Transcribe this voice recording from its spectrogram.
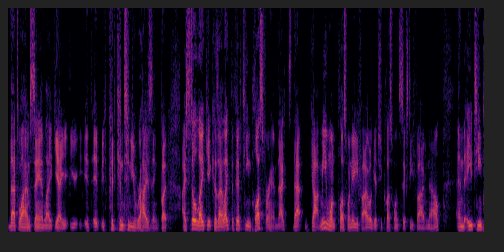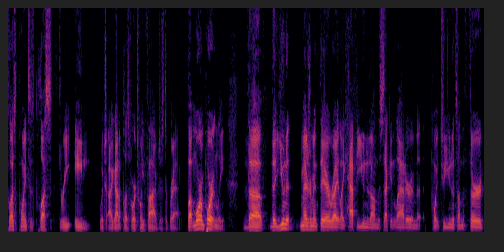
that's why I'm saying like, yeah, you, you, it, it could continue rising, but I still like it because I like the 15 plus for him. That's that got me one plus 185. I'll get you plus 165 now, and the 18 plus points is plus 380, which I got at plus 425 just to brag. But more importantly, the the unit measurement there, right? Like half a unit on the second ladder and the 0.2 units on the third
